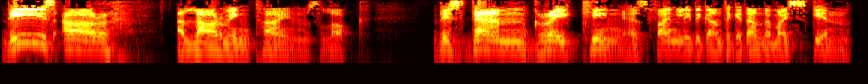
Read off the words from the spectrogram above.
These are alarming times, Locke. This damn Grey King has finally begun to get under my skin.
